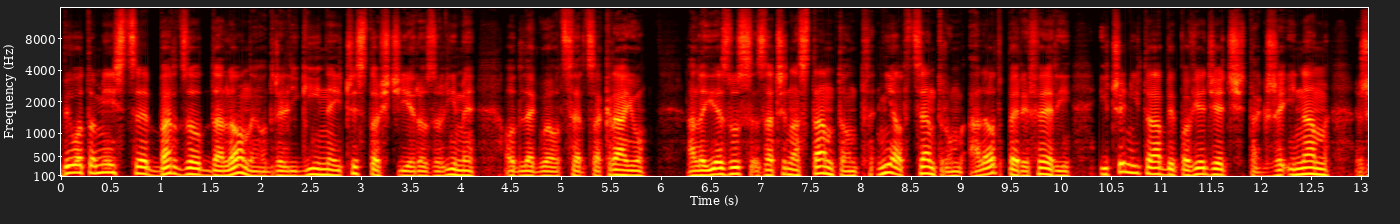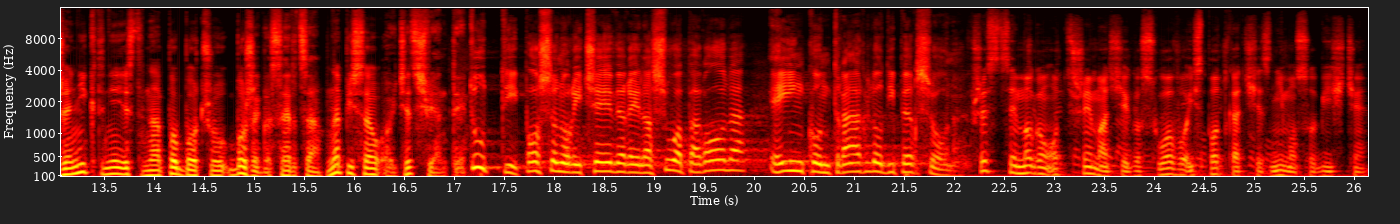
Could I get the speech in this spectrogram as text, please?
Było to miejsce bardzo oddalone od religijnej czystości Jerozolimy, odległe od serca kraju. Ale Jezus zaczyna stamtąd, nie od centrum, ale od peryferii i czyni to, aby powiedzieć także i nam, że nikt nie jest na poboczu Bożego Serca, napisał Ojciec Święty. Tutti possono ricevere la sua parola e incontrarlo di persona. Wszyscy mogą otrzymać Jego słowo i spotkać się z Nim osobiście.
